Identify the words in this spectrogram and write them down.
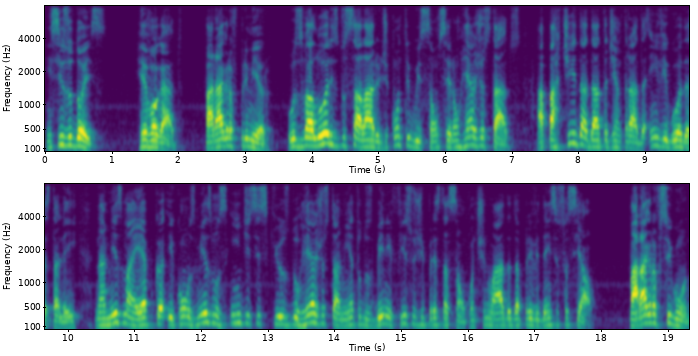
Inciso 2. Revogado. Parágrafo 1. Os valores do salário de contribuição serão reajustados a partir da data de entrada em vigor desta lei, na mesma época e com os mesmos índices que os do reajustamento dos benefícios de prestação continuada da Previdência Social. Parágrafo 2.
